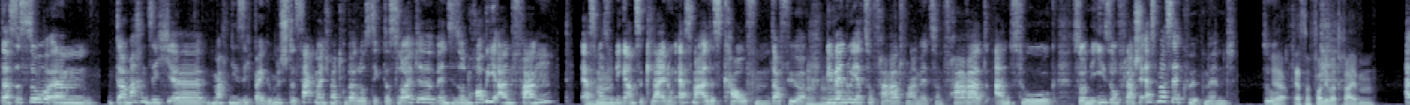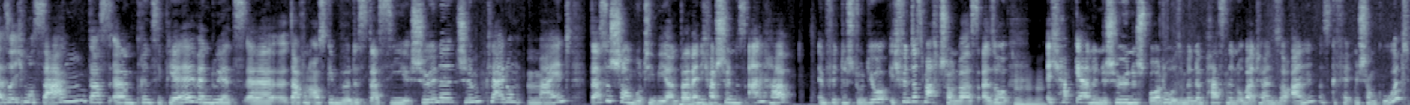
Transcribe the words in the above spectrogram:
Das ist so, ähm, da machen sich, äh, machen die sich bei gemischtes Hack manchmal drüber lustig, dass Leute, wenn sie so ein Hobby anfangen, erstmal so die ganze Kleidung, erstmal alles kaufen dafür. Wie wenn du jetzt so Fahrrad fahren willst, so ein Fahrradanzug, so eine ISO-Flasche, erstmal das Equipment. So. Ja, erstmal voll übertreiben. Also ich muss sagen, dass ähm, prinzipiell, wenn du jetzt äh, davon ausgehen würdest, dass sie schöne Gymkleidung meint, das ist schon motivierend, weil wenn ich was Schönes anhab im Fitnessstudio, ich finde, das macht schon was. Also ich habe gerne eine schöne Sporthose mit einem passenden Oberteil so an. Das gefällt mir schon gut.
